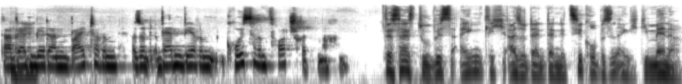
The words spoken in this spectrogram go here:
da werden wir dann einen weiteren, also werden wir einen größeren Fortschritt machen. Das heißt, du bist eigentlich, also deine, deine Zielgruppe sind eigentlich die Männer,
